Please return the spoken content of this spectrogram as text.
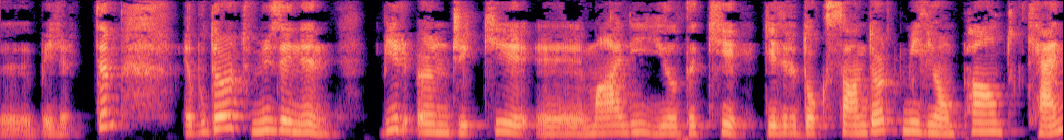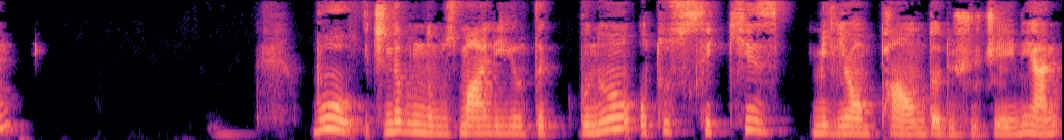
e, belirttim. E, bu dört müzenin bir önceki e, mali yıldaki geliri 94 milyon poundken bu içinde bulunduğumuz mali yılda bunu 38 milyon pound'a düşeceğini yani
